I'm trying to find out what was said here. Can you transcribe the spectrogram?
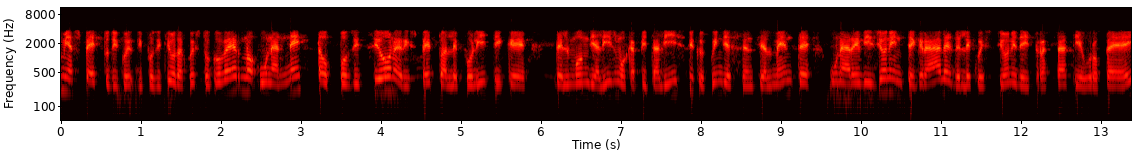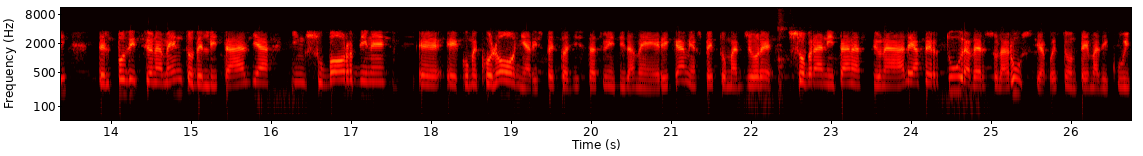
mi aspetto di, di, positivo da questo governo una netta opposizione rispetto alle politiche del mondialismo capitalistico e quindi essenzialmente una revisione integrale delle questioni dei trattati europei, del posizionamento dell'Italia in subordine eh, e come colonia rispetto agli Stati Uniti d'America, mi aspetto maggiore sovranità nazionale, apertura verso la Russia, questo è un tema di cui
